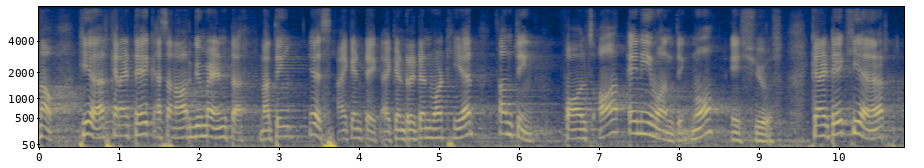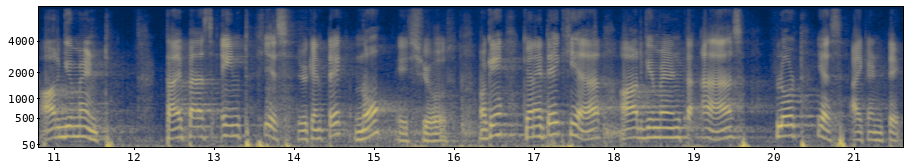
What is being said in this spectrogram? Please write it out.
Now here can i take as an argument nothing? Yes i can take. I can return what here? Something. False or any one thing. No issues. Can i take here argument type as int yes you can take no issues. Okay? Can i take here argument as float? Yes i can take.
